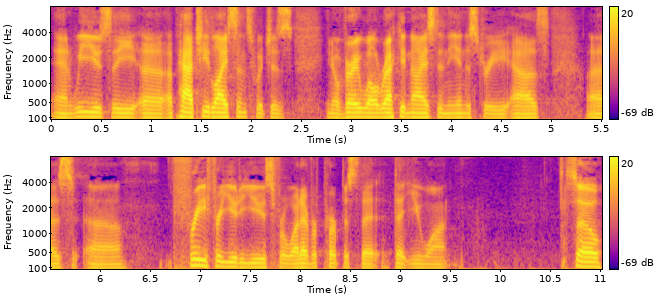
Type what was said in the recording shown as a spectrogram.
And we use the uh, Apache license, which is you know very well recognized in the industry as as uh, free for you to use for whatever purpose that that you want. So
